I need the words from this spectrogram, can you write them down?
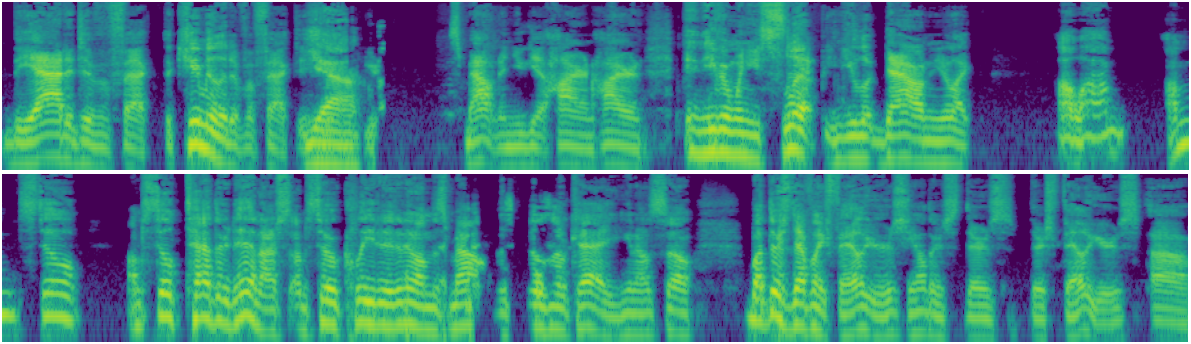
the additive effect, the cumulative effect is yeah. You're, you're this mountain and you get higher and higher, and, and even when you slip and you look down and you're like, "Oh, well, I'm I'm still." I'm still tethered in. I'm, I'm still cleated in on this mountain. This feels okay, you know. So but there's definitely failures. You know, there's there's there's failures uh,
